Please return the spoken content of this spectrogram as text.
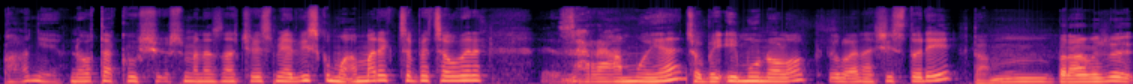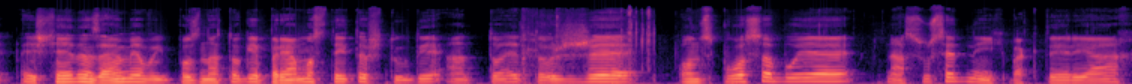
Páni, no tak už jsme naznačili směr výzkumu. A Marek Cebecauer zhrámuje, co by imunolog, tuhle naši studii? Tam právě, že ještě jeden zajímavý poznatok je priamo z této studie a to je to, že on způsobuje na susedných baktériách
